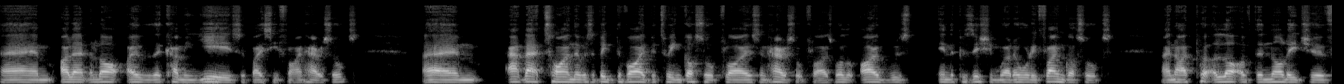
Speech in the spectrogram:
Um, I learned a lot over the coming years of basically flying Harris Hawks. Um, at that time, there was a big divide between Goshawk flyers and Harris Hawk flyers. Well, I was in the position where I'd already flown Goshawks, and I put a lot of the knowledge of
